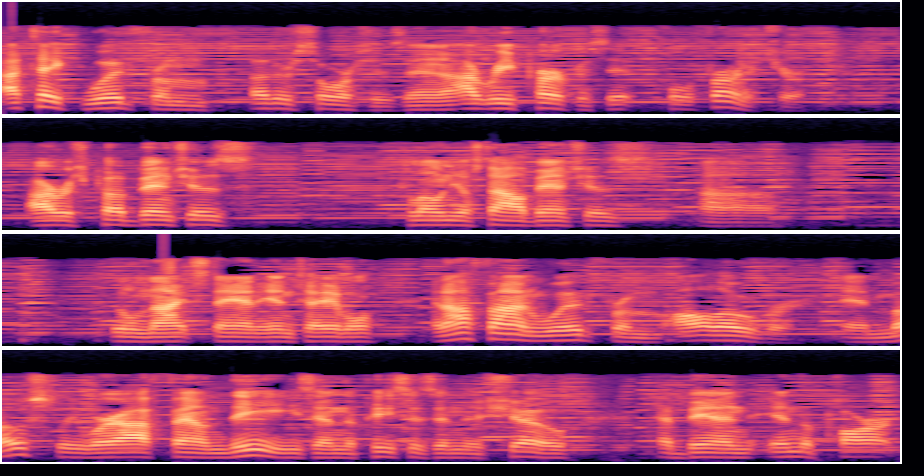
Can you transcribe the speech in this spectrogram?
I take wood from other sources and I repurpose it for furniture. Irish pub benches, colonial style benches, uh, little nightstand end table. And I find wood from all over. And mostly where I found these and the pieces in this show have been in the park.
